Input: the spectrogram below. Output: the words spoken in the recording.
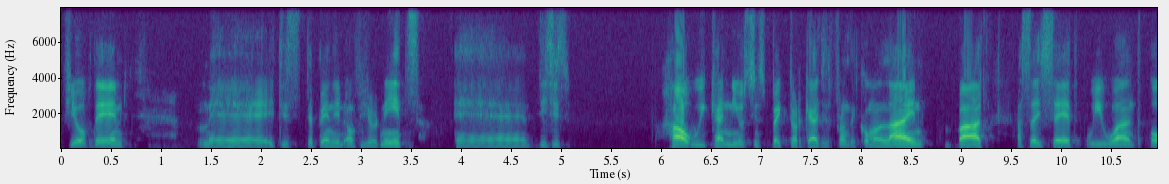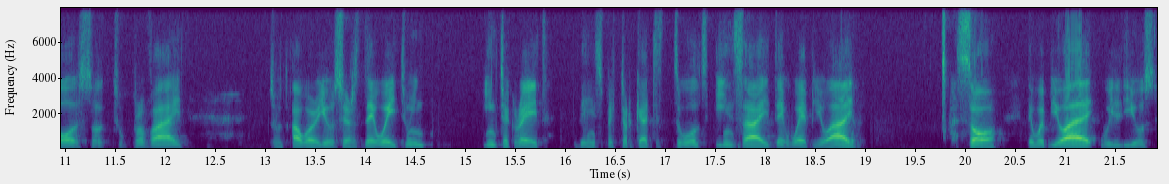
few of them. Uh, it is depending of your needs. Uh, this is how we can use inspector gadget from the command line. But as I said, we want also to provide to our users the way to in integrate the inspector gadget tools inside the web UI. So the web UI will use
